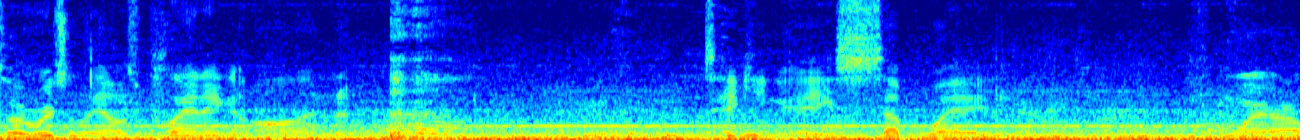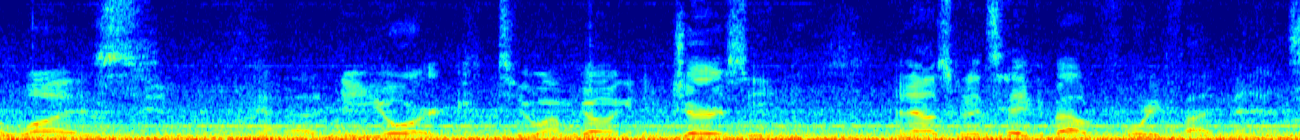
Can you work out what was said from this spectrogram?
So originally I was planning on taking a subway from where I was in uh, New York to where I'm going in New Jersey, and now it's going to take about 45 minutes.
